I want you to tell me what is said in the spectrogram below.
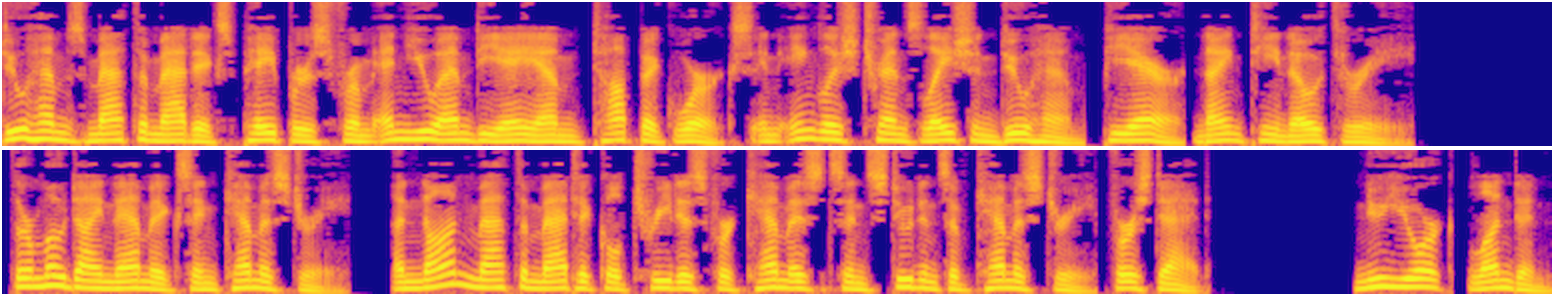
Duhem's Mathematics Papers from NUMDAM Topic Works in English translation Duhem, Pierre 1903. Thermodynamics and Chemistry. A Non-Mathematical Treatise for Chemists and Students of Chemistry 1st ed. New York, London,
